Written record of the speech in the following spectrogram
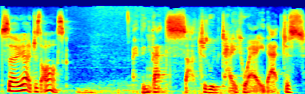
so, yeah, just ask. I think that's such a good takeaway that just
